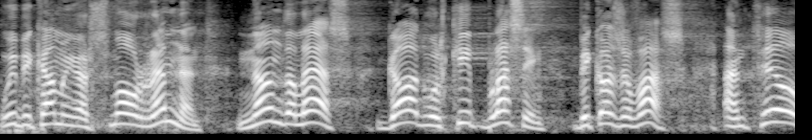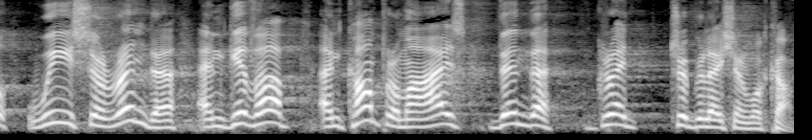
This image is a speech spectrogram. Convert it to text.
we're becoming a small remnant. Nonetheless, God will keep blessing because of us. Until we surrender and give up and compromise, then the great tribulation will come.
